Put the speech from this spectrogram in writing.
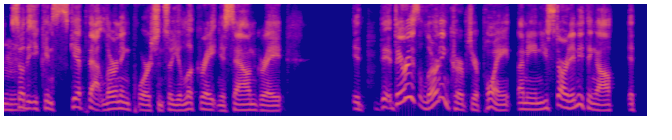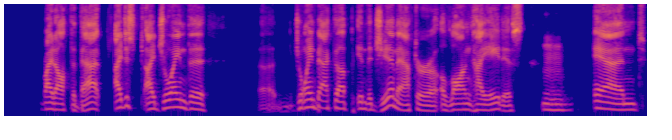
mm-hmm. so that you can skip that learning portion so you look great and you sound great. It there is a learning curve to your point. I mean, you start anything off it right off the bat. I just I joined the uh, joined back up in the gym after a, a long hiatus. Mm-hmm. And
